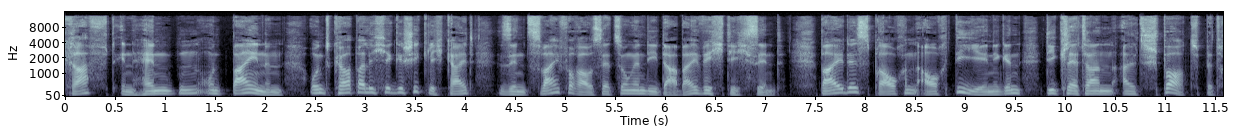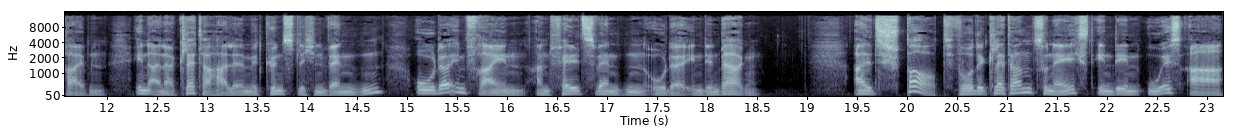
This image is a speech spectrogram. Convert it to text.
Kraft in Händen und Beinen und körperliche Geschicklichkeit sind zwei Voraussetzungen, die dabei wichtig sind. Beides brauchen auch diejenigen, die Klettern als Sport betreiben, in einer Kletterhalle mit künstlichen Wänden oder im Freien an Felswänden oder in den Bergen. Als Sport wurde Klettern zunächst in den USA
